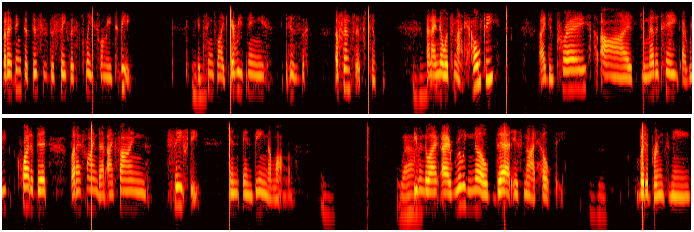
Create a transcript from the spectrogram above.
But I think that this is the safest place for me to be. Mm-hmm. It seems like everything is offensive to me, Mhm. and I know it's not healthy. I do pray, I do meditate, I read quite a bit, but I find that I find safety in in being alone. Mm. Wow. Even though I I really know that is not healthy, Mhm. but it brings me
